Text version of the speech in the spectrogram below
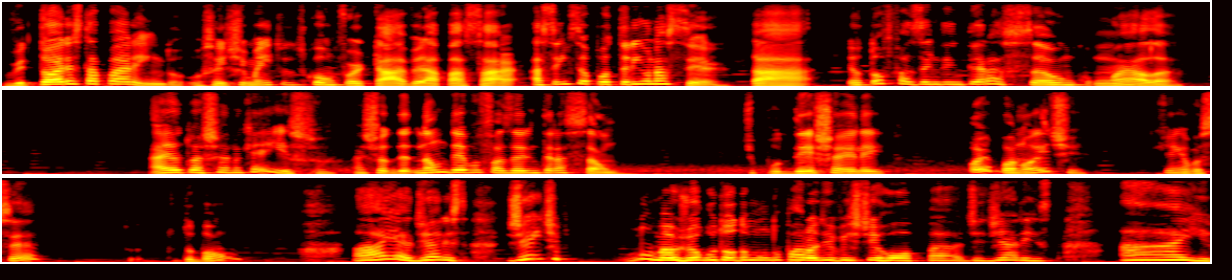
Vitória está parindo. O sentimento desconfortável irá passar assim que seu potrinho nascer. Tá, eu tô fazendo interação com ela. Aí eu tô achando que é isso. Acho que eu não devo fazer interação. Tipo, deixa ele... Oi, boa noite. Quem é você? T Tudo bom? Ai, é diarista. Gente, no meu jogo todo mundo parou de vestir roupa de diarista. Ai,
